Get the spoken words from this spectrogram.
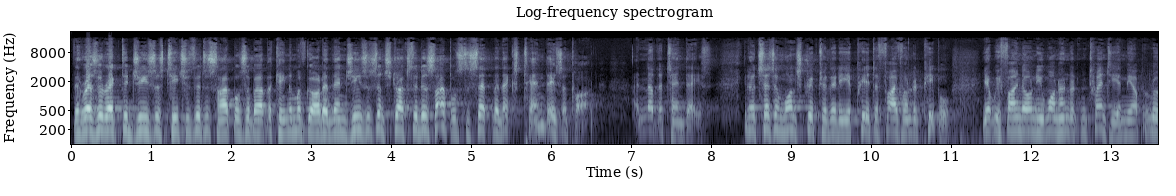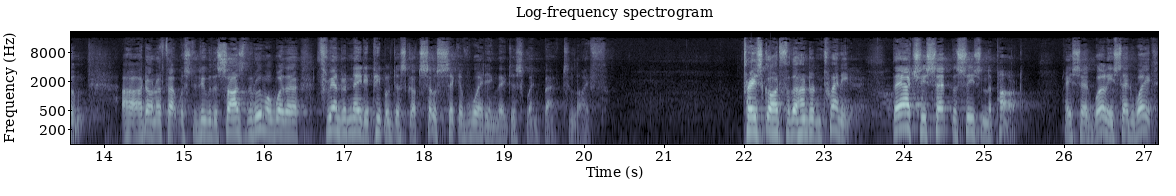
The resurrected Jesus teaches the disciples about the kingdom of God, and then Jesus instructs the disciples to set the next 10 days apart. Another 10 days. You know, it says in one scripture that he appeared to 500 people, yet we find only 120 in the upper room. Uh, I don't know if that was to do with the size of the room or whether 380 people just got so sick of waiting they just went back to life. Praise God for the 120. They actually set the season apart. They said, Well, he said, wait.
